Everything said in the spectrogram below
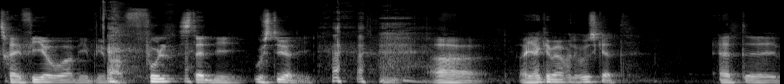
tre-fire uger, vi, vi var fuldstændig ustyrlige. Og, og jeg kan i hvert fald huske, at, at øh,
